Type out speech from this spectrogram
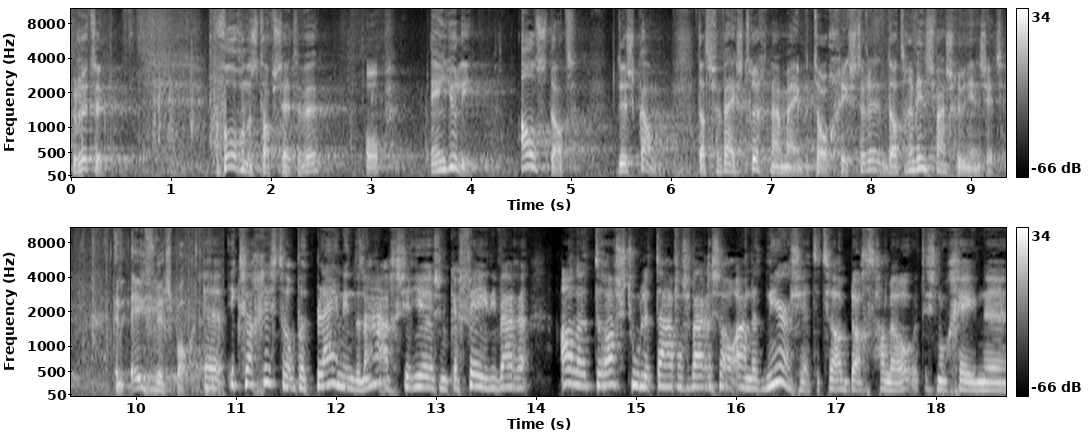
Rutte. De volgende stap zetten we op 1 juli. Als dat dus kan. Dat verwijst terug naar mijn betoog gisteren dat er een winstwaarschuwing in zit. Een evenwichtsbalk. Uh, ik zag gisteren op het plein in Den Haag, serieus een café, die waren alle terrasstoelen, tafels waren ze al aan het neerzetten. Terwijl ik dacht, hallo, het is nog geen uh,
